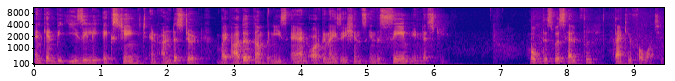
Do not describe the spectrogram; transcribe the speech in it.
and can be easily exchanged and understood by other companies and organizations in the same industry. Hope this was helpful. Thank you for watching.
